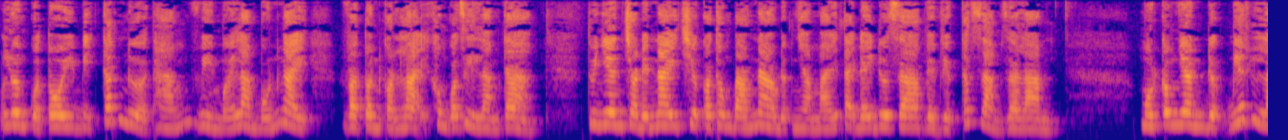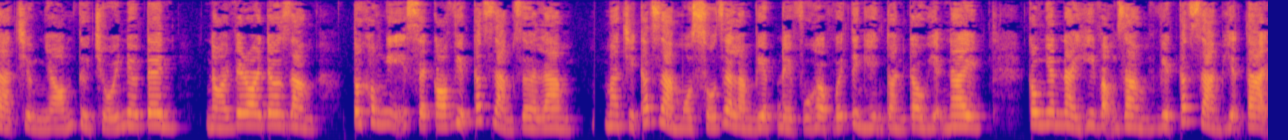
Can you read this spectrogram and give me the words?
lương của tôi bị cắt nửa tháng vì mới làm 4 ngày và tuần còn lại không có gì làm cả. Tuy nhiên, cho đến nay chưa có thông báo nào được nhà máy tại đây đưa ra về việc cắt giảm giờ làm. Một công nhân được biết là trưởng nhóm từ chối nêu tên, nói với Reuters rằng tôi không nghĩ sẽ có việc cắt giảm giờ làm, mà chỉ cắt giảm một số giờ làm việc để phù hợp với tình hình toàn cầu hiện nay. Công nhân này hy vọng rằng việc cắt giảm hiện tại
